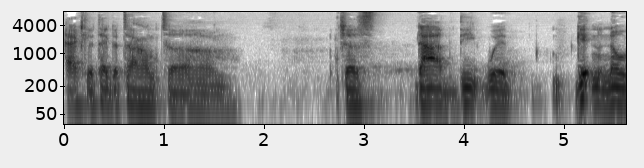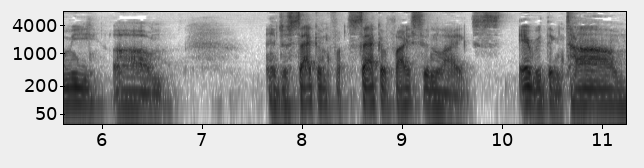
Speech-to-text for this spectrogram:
actually take the time to um, just dive deep with getting to know me um, and just sacri- sacrificing like everything, time,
